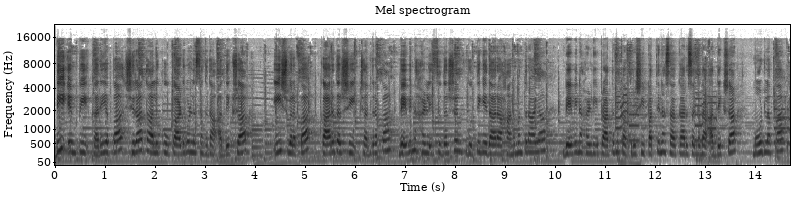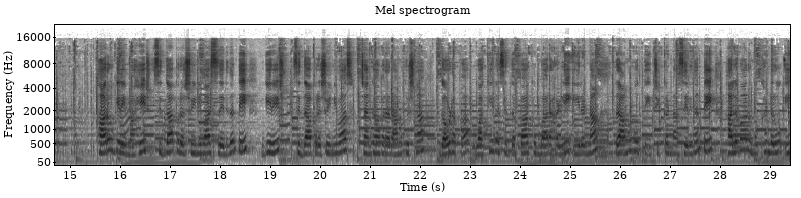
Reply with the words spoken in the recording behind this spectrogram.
ಡಿಎಂಪಿ ಕರಿಯಪ್ಪ, ಶಿರಾ ತಾಲೂಕು ಕಾಡುಗೊಳ್ಳ ಸಂಘದ ಅಧ್ಯಕ್ಷ ಈಶ್ವರಪ್ಪ, ಕಾರ್ಯದರ್ಶಿ ಚಂದ್ರಪ್ಪ, ಬೇವಿನಹಳ್ಳಿ ಸುದರ್ಶನ್, ಗುತ್ತಿಗೆದಾರ ಹನುಮಂತರಾಯ, ಬೇವಿನಹಳ್ಳಿ ಪ್ರಾಥಮಿಕ ಕೃಷಿ ಪತ್ತಿನ ಸಹಕಾರ ಸಂಘದ ಅಧ್ಯಕ್ಷ ಮೂಡ್ಲಪ್ಪ ಹಾರೋಗೆರೆ ಮಹೇಶ್, ಸಿದ್ದಾಪುರ ಶ್ರೀನಿವಾಸ್ ಸೇರಿದಂತೆ ಗಿರೀಶ್, ಸಿದ್ದಾಪುರ ಶ್ರೀನಿವಾಸ್, ಚಂಗಾವರ ರಾಮಕೃಷ್ಣ, ಗೌಡಪ್ಪ, ವಕೀಲ ಸಿದ್ದಪ್ಪ, ಕುಂಬಾರಹಳ್ಳಿ, ಈರಣ್ಣ, ರಾಮಮೂರ್ತಿ ಚಿಕ್ಕಣ್ಣ ಸೇರಿದಂತೆ ಹಲವಾರು ಮುಖಂಡರು ಈ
